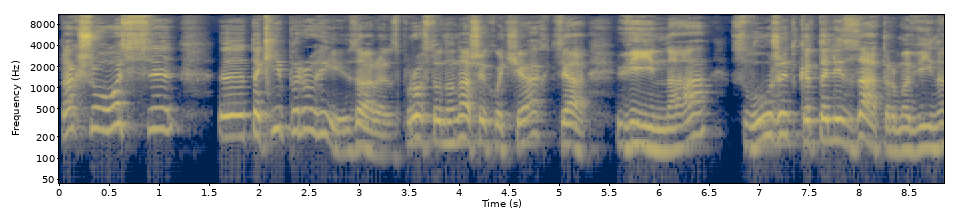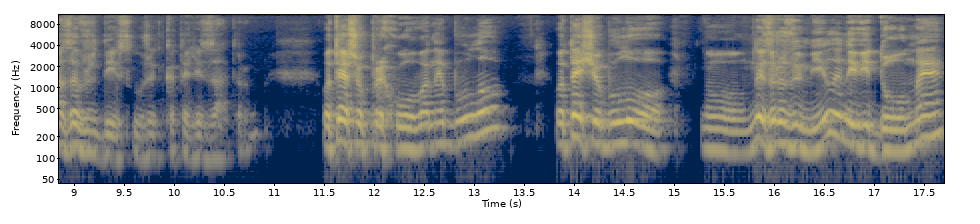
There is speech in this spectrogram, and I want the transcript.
Так що ось такі пироги зараз. Просто на наших очах ця війна служить каталізатором, а війна завжди служить каталізатором. Оте, що приховане було, оте, що було ну, незрозуміле, невідоме,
